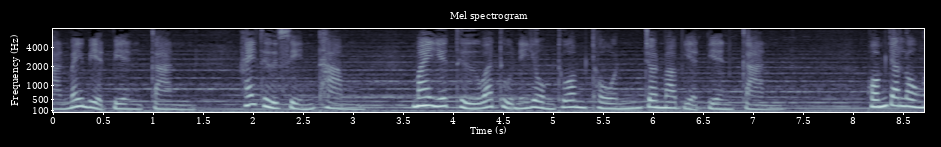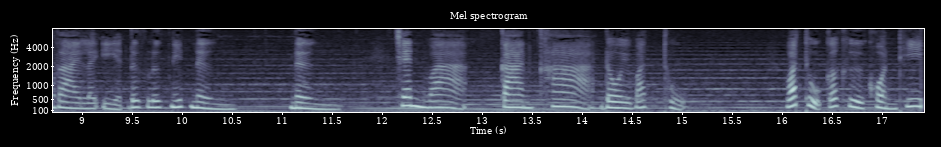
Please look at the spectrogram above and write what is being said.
ารไม่เบียดเบียนกัน ให้ถือศีลธรรม ไม่ยึดถือวัตถุนิยมท่วมท้นจนมาเบียดเบียนกัน ผมจะลงรายละเอียดลึกๆนิดหนึ่งหนึ่งเช่นว่า การฆ่าโดยวัตถุ วัตถุก็คือคนที่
